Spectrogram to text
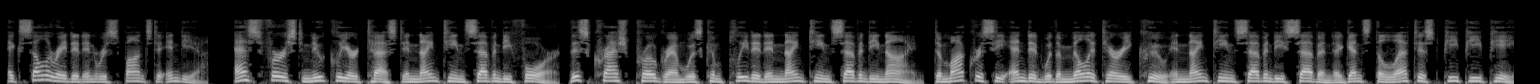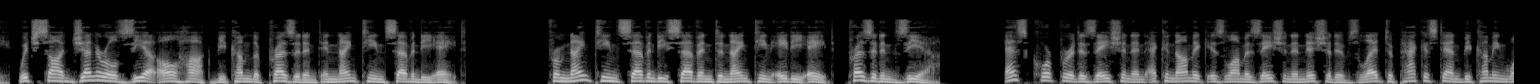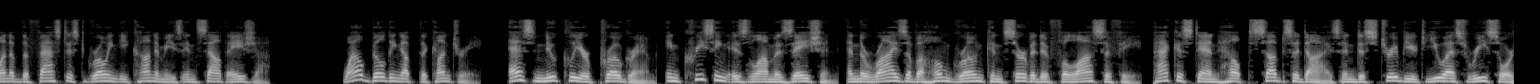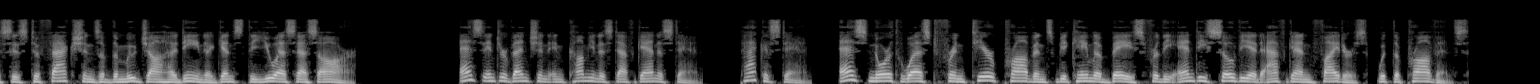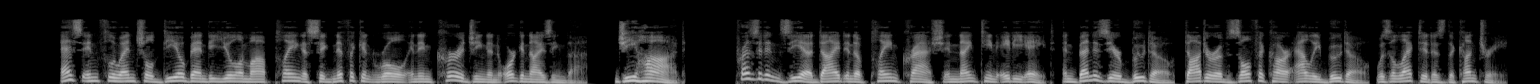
Accelerated in response to India S first nuclear test in 1974. This crash program was completed in 1979. Democracy ended with a military coup in 1977 against the leftist PPP, which saw General Zia ul Haq become the president in 1978. From 1977 to 1988, President Zia corporatization and economic Islamization initiatives led to Pakistan becoming one of the fastest growing economies in South Asia. While building up the country's nuclear program, increasing Islamization, and the rise of a homegrown conservative philosophy, Pakistan helped subsidize and distribute U.S. resources to factions of the Mujahideen against the USSR's intervention in communist Afghanistan. Pakistan S northwest frontier province became a base for the anti-Soviet Afghan fighters, with the province's influential Deobandi ulama playing a significant role in encouraging and organizing the jihad. President Zia died in a plane crash in 1988, and Benazir Bhutto, daughter of Zulfikar Ali Bhutto, was elected as the country's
